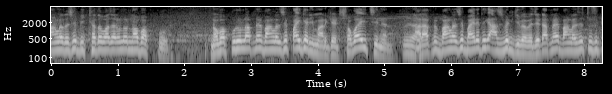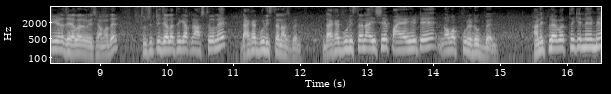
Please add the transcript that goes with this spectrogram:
বাংলাদেশের বিখ্যাত বাজার হলো নবাবপুর। নবাবপুর হলো আপনার বাংলাদেশের পাইকারি মার্কেট সবাই চিনেন। আর আপনি বাংলাদেশের বাইরে থেকে আসবেন কীভাবে? যেটা আপনার বাংলাদেশের চৌষট্টিটা জেলা রয়েছে আমাদের চৌষট্টি জেলা থেকে আপনি আসতে হলে ঢাকা গুলিস্তান আসবেন। ঢাকা গুলিস্তান এসে পায়ে হেঁটে নবাবপুরে ঢুকবেন। হানি ফ্লাইওভার থেকে নেমে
